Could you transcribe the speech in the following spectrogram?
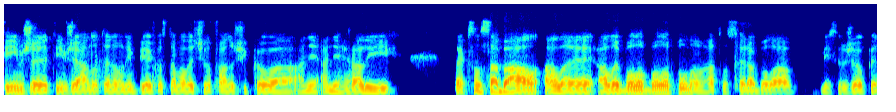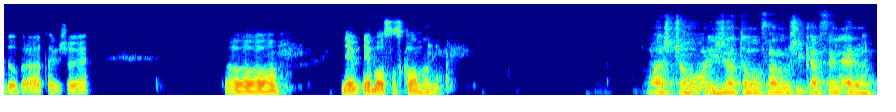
tým, že, tým, že áno, ten Olympiakos tam mal väčšinu fanúšikov a, a, ne, a nehrali ich, tak som sa bál, ale, ale bolo, bolo plno. Atmosféra bola, myslím, že opäť dobrá, takže uh, ne, nebol som sklamaný. Tomáš, čo hovoríš na toho fanúšika Fenera?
